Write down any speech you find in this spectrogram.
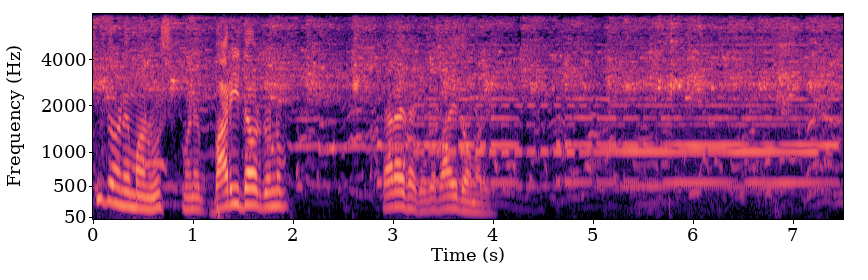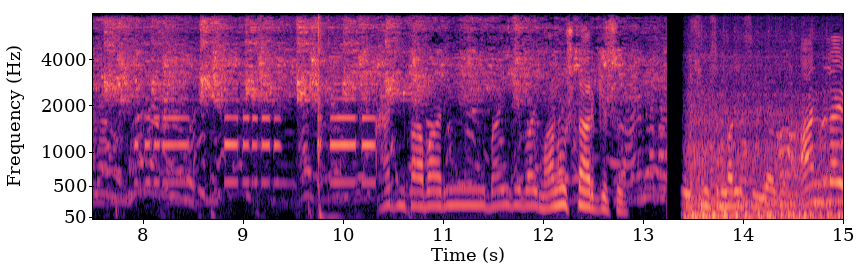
কি ধরনের মানুষ? মানে বাড়ি দেওয়ার জন্য তারাই থাকে, যে বাড়ি দাও আমার আদি বাবারি বাইরে ভাই মানুষ না আর কিছু। আনলাই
